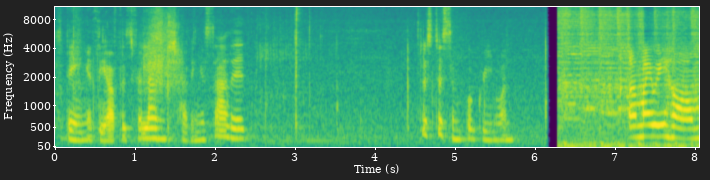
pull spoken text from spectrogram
Staying at the office for lunch, having a salad. Just a simple green one. On my way home,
